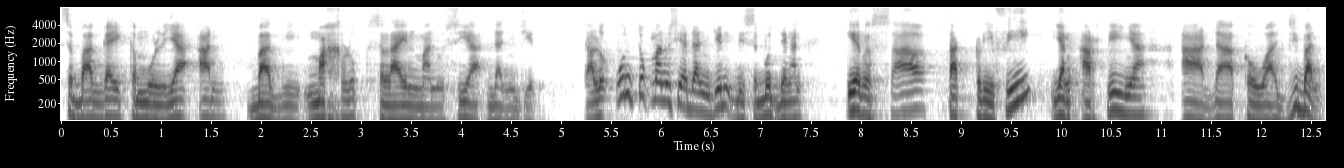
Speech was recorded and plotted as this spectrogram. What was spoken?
sebagai kemuliaan bagi makhluk selain manusia dan jin. Kalau untuk manusia dan jin disebut dengan irsal taklifi yang artinya ada kewajiban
